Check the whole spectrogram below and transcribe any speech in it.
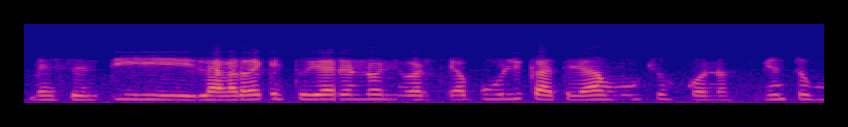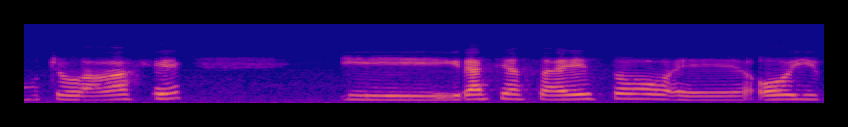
me sentí, la verdad que estudiar en una universidad pública te da muchos conocimientos, mucho bagaje, y gracias a eso eh, hoy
